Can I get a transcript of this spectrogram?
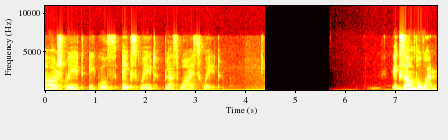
r squared equals x squared plus y squared. Example 1.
